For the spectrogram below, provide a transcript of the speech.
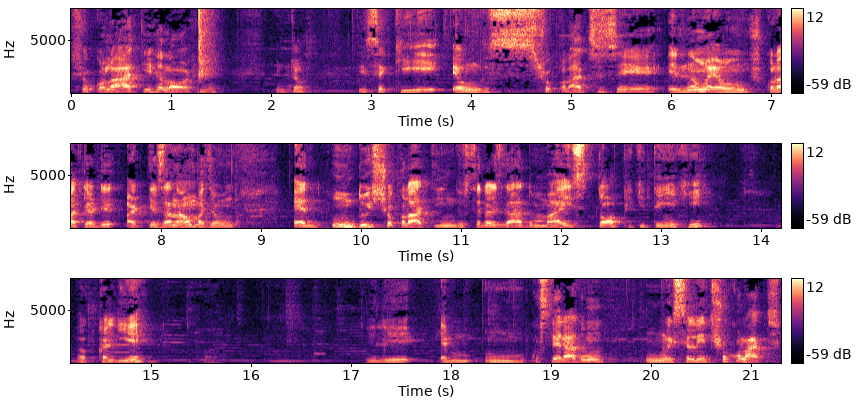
chocolate e relógio, né? Então, esse aqui é um dos chocolates. É, ele não é um chocolate artesanal, mas é um, é um dos chocolates industrializados mais top que tem aqui. É o Calier. Ele é um, considerado um, um excelente chocolate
